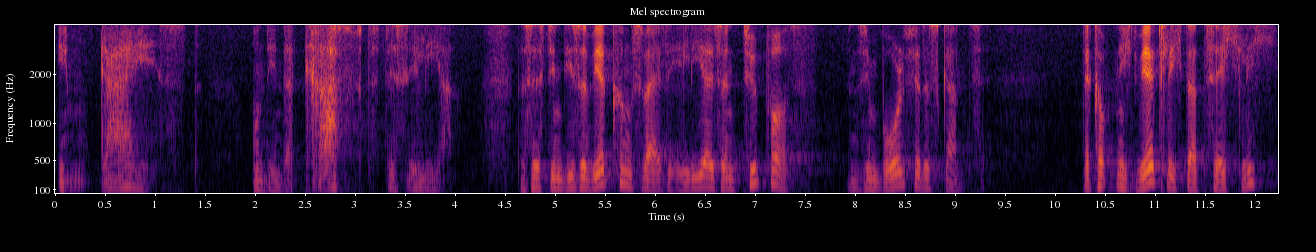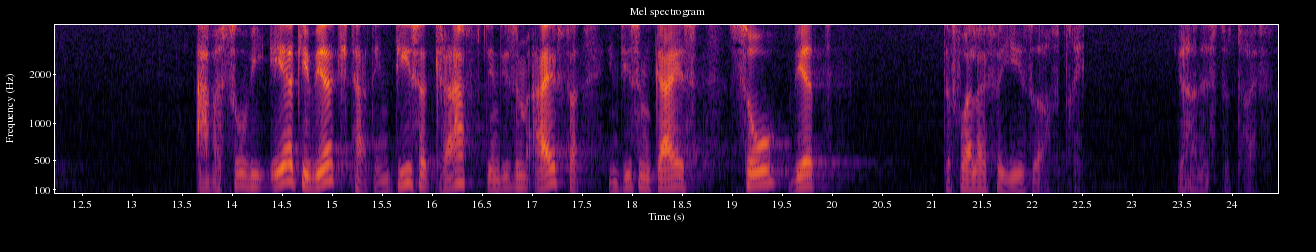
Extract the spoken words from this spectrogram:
im Geist und in der Kraft des Elia. Das heißt, in dieser Wirkungsweise, Elia ist ein Typos, ein Symbol für das Ganze. Der kommt nicht wirklich tatsächlich, Aber so wie er gewirkt hat, in dieser Kraft, in diesem Eifer, in diesem Geist, so wird der Vorläufer Jesu auftreten. Johannes der Täufer.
